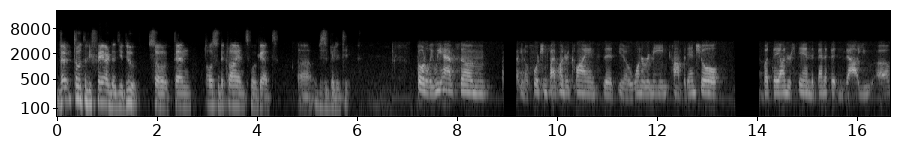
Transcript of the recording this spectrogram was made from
very, totally fair that you do. So then also the clients will get uh, visibility. Totally. We have some, you know, Fortune 500 clients that you know want to remain confidential but they understand the benefit and value of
